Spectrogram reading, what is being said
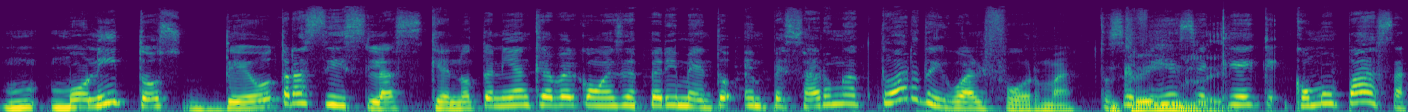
monitos de otras islas que no tenían que ver con ese experimento empezaron a actuar de igual forma. Entonces, fíjense que, cómo pasa.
